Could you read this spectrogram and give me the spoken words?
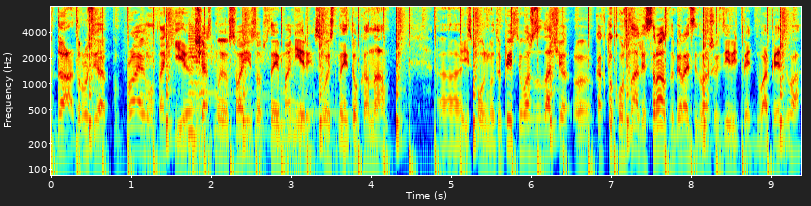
Да, друзья, правила такие. Сейчас мы в своей собственной манере, свойственной только нам, э, исполним эту песню. Ваша задача, э, как только узнали, сразу набирайте 269-5252.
